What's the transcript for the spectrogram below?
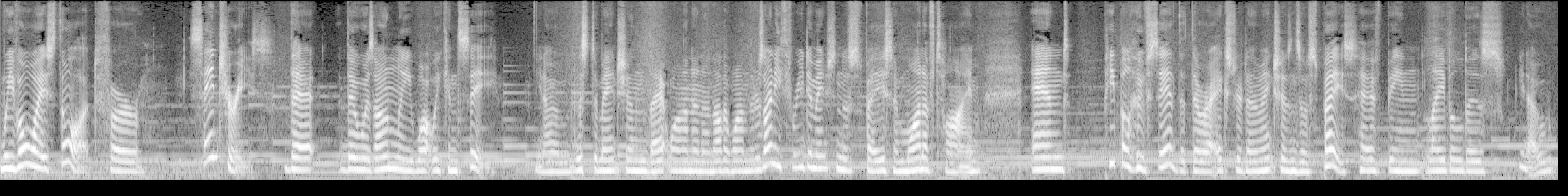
We've always thought for centuries that there was only what we can see. You know, this dimension, that one, and another one. There's only three dimensions of space and one of time. And people who've said that there are extra dimensions of space have been labeled as, you know,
